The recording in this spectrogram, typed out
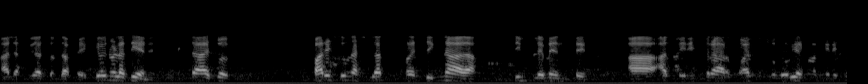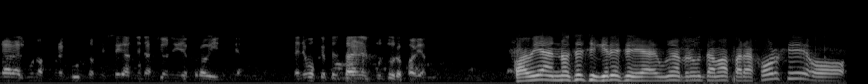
a la ciudad de Santa Fe, que hoy no la tiene. Está eso, parece una ciudad resignada simplemente a administrar, a su gobierno administrar algunos recursos que llegan de nación y de provincia. Tenemos que pensar en el futuro, Fabián. Fabián, no sé si querés eh, alguna pregunta más para Jorge o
